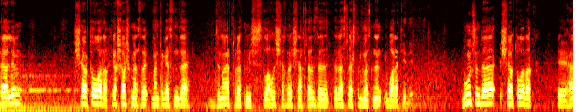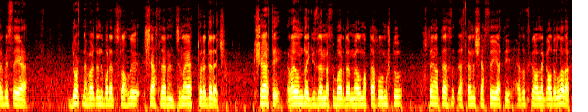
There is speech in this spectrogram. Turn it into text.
təlim şərti olaraq yaşayış məntəqəsində cinayət törətmiş silahlı şəxs və şəxslərin zərərsizləşdirilməsindən ibarət idi. Bunun üçün də şərt olaraq e, hərbi hissəyə 4 nəfərdən ibarət silahlı şəxslərin cinayət törədərək şərti rayonda gizlənməsi barədə məlumat daxil olmuşdu. Dəst- dəstənin şəxsi heyəti həzər siqnalı ilə qaldırılaraq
